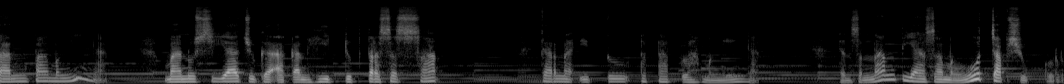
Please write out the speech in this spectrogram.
Tanpa mengingat, manusia juga akan hidup tersesat. Karena itu, tetaplah mengingat dan senantiasa mengucap syukur.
